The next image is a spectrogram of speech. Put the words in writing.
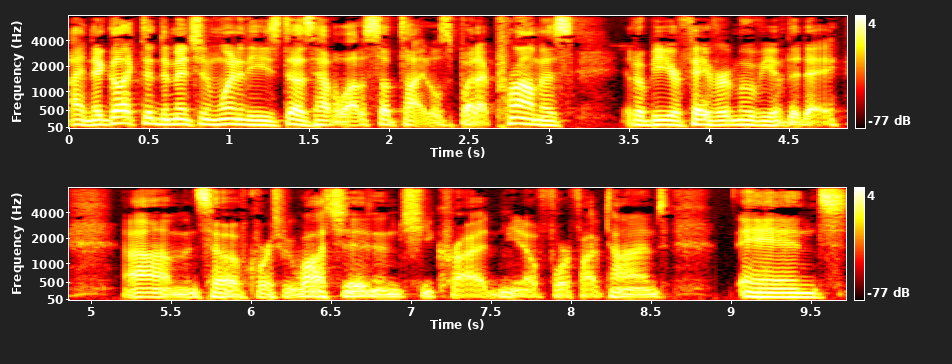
I neglected to mention one of these does have a lot of subtitles, but I promise it'll be your favorite movie of the day. Um, and so of course we watched it and she cried, you know, four or five times and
